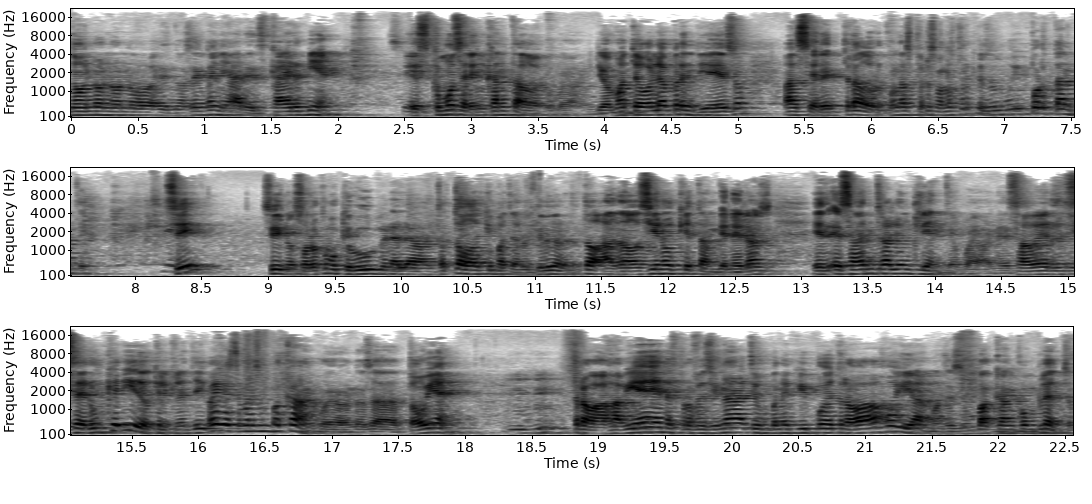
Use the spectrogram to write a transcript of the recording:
no, no, no, no, es- no es engañar, es caer bien. Sí. Es como ser encantador, weón. Yo a Mateo le aprendí eso, a ser entrador con las personas, porque eso es muy importante. ¿Sí? Sí, no solo como que, uh, me la levanta toda, que Mateo lo levanta toda, no, sino que también era, es, es saber entrarle a un cliente, weón, es saber ser un querido, que el cliente diga, oiga, este man es un bacán, weón, o sea, todo bien Ujú. trabaja bien, es profesional, tiene un buen equipo de trabajo y además es un bacán completo.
